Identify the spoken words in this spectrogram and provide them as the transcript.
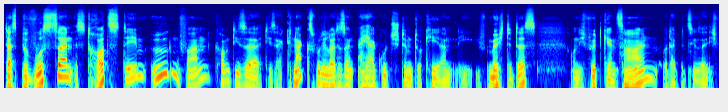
das Bewusstsein ist trotzdem, irgendwann kommt dieser, dieser Knacks, wo die Leute sagen, ah ja gut, stimmt, okay, dann ich möchte das und ich würde gern zahlen oder beziehungsweise ich,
